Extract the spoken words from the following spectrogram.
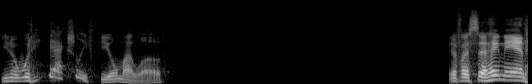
You know, would he actually feel my love? If I said, hey man,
